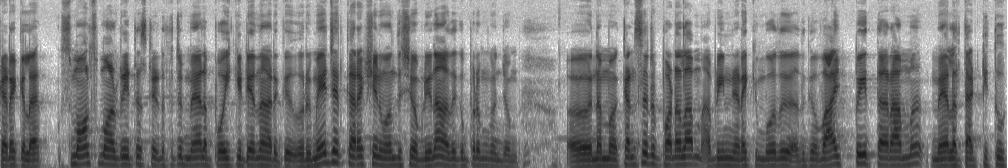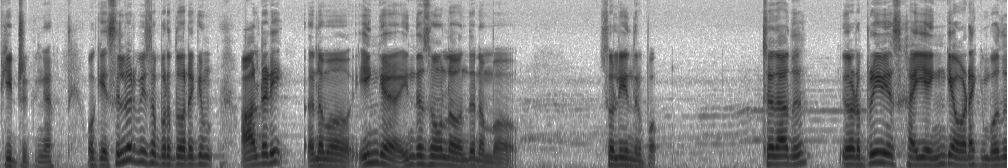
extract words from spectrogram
கிடைக்கல. ஸ்மால் ஸ்மால் ரேட்டஸ்ட் எடுத்துகிட்டு மேலே போய்க்கிட்டே தான் இருக்குது ஒரு மேஜர் கரெக்ஷன் வந்துச்சு அப்படின்னா அதுக்கப்புறம் கொஞ்சம் நம்ம கன்சிடர் பண்ணலாம் அப்படின்னு நினைக்கும் போது அதுக்கு வாய்ப்பே தராமல் மேலே தட்டி தூக்கிட்டு இருக்குங்க. ஓகே சில்வர் பீஸை பொறுத்த வரைக்கும் ஆல்ரெடி நம்ம இங்கே இந்த ஜோனில் வந்து நம்ம சொல்லியிருந்திருப்போம். ஸோ அதாவது இதோட ப்ரீவியஸ் ஹையை இங்கே உடைக்கும் போது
